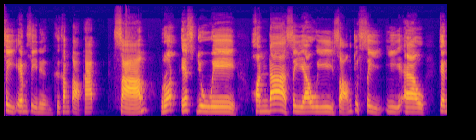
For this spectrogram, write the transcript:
4M41 คือคำตอบครับ 3. รถ SUV Honda CRV 2.4 EL เจน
